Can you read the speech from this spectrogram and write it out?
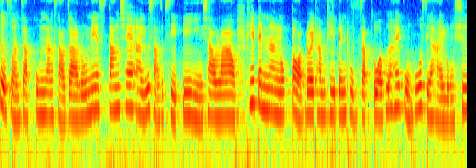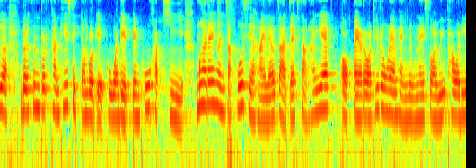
สืบสวนจับกลุ่มนางสาวจารุเนศตั้งแช่อายุ 34 ปีหญิงชาวลาว ที่เป็นนางนกตอดโดยทำทีเป็นถูกจับตัวเพื่อให้กลุ่มผู้เสียหายหลงเชื่อ โดยขึ้นรถคันที่ 10ตำรวจเอกภูวเดชเป็นผู้ขับขี่ เมื่อได้เงินจากผู้เสียหายแล้วจ่าแจ็คสั่งให้แยกออกไปรอที่โรงแรมแห่งหนึ่งในซอยวิภาวดี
